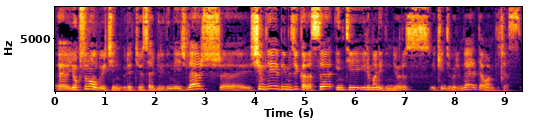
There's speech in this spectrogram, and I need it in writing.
e, yoksun olduğu için üretiyor sevgili dinleyiciler. E, şimdi bir müzik arası Inti İlimani dinliyoruz. İkinci bölümle devam edeceğiz.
